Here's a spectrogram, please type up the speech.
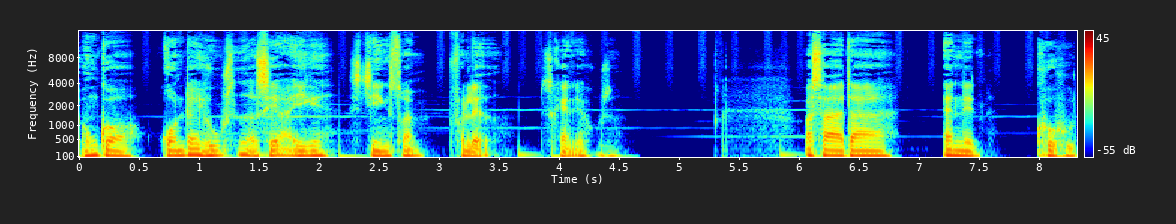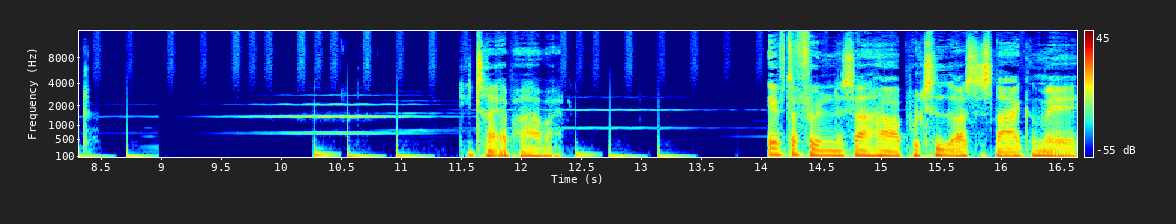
Hun går rundt i huset og ser ikke Stig forlade Skandiahuset. Og så er der Annette Kohut. De tre er på arbejde. Efterfølgende så har politiet også snakket med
